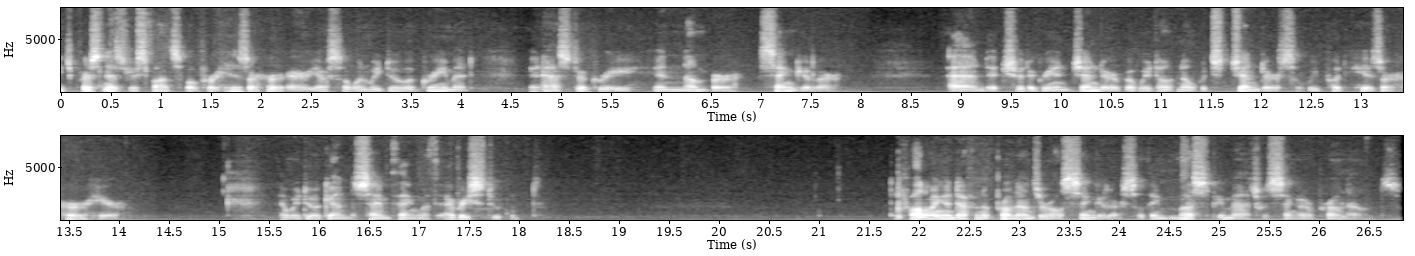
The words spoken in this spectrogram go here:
Each person is responsible for his or her area, so when we do agreement, it has to agree in number, singular, and it should agree in gender, but we don't know which gender, so we put his or her here. And we do again the same thing with every student. The following indefinite pronouns are all singular, so they must be matched with singular pronouns.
